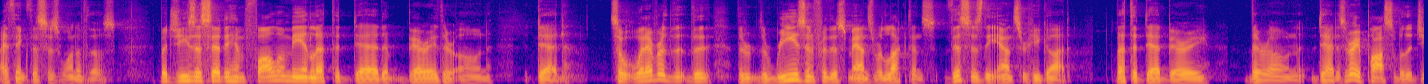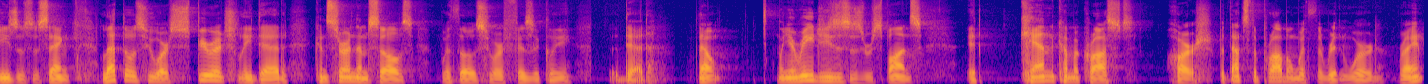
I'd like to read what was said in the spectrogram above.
I think this is one of those. But Jesus said to him, Follow me and let the dead bury their own dead. So, whatever the, the, the, the, reason for this man's reluctance, this is the answer he got. Let the dead bury their own dead. It's very possible that Jesus is saying, Let those who are spiritually dead concern themselves with those who are physically dead. Now, when you read Jesus' response, can come across harsh, but that's the problem with the written word, right?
